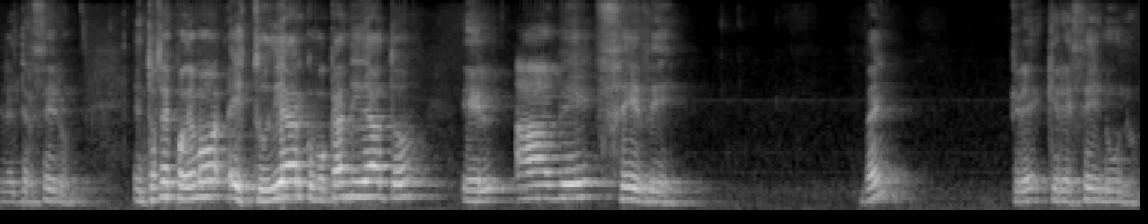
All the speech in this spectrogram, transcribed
en el tercero. Entonces podemos estudiar como candidato el ABCD. ¿Veis? crece en uno.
